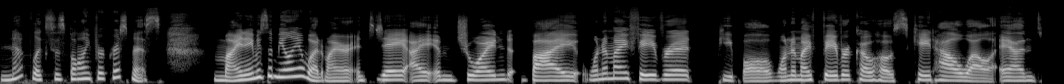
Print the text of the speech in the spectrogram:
Netflix's Falling for Christmas. My name is Amelia Wedemeyer, and today I am joined by one of my favorite people, one of my favorite co hosts, Kate Howell. And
